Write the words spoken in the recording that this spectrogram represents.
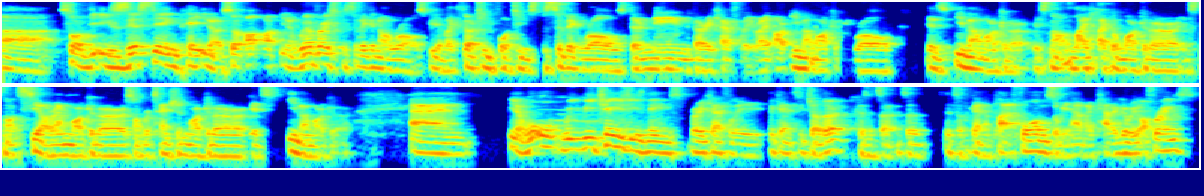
uh, sort of the existing pay. You know, so uh, uh, you know we're very specific in our roles. We have like 13, 14 specific roles. They're named very carefully, right? Our email marketing role is email marketer. It's not lifecycle marketer. It's not CRM marketer. It's not retention marketer. It's email marketer. And you know, we, we change these names very carefully against each other because it's a it's a it's a kind of platform. So we have like category offerings.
